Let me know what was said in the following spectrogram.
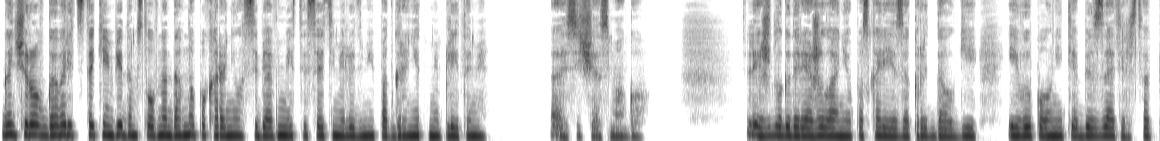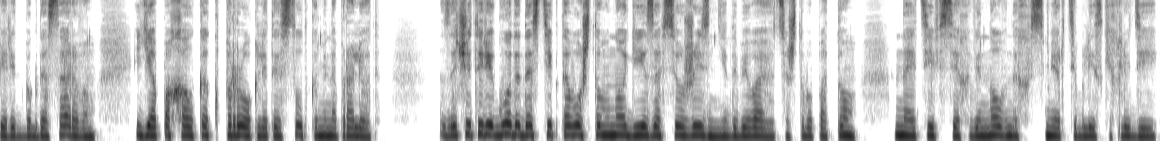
Гончаров говорит с таким видом, словно давно похоронил себя вместе с этими людьми под гранитными плитами. А сейчас могу. Лишь благодаря желанию поскорее закрыть долги и выполнить обязательства перед Богдасаровым я пахал как проклятый сутками напролёт. За четыре года достиг того, что многие за всю жизнь не добиваются, чтобы потом найти всех виновных в смерти близких людей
